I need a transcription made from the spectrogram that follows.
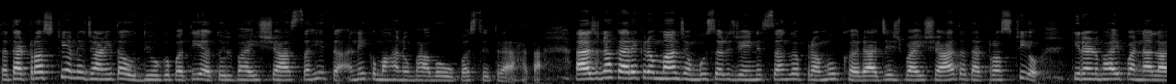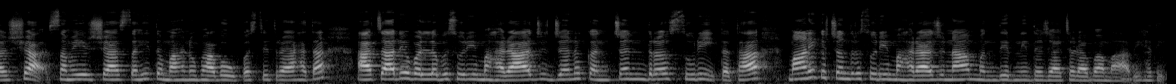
તથા ટ્રસ્ટી અને જાણીતા ઉદ્યોગપતિ અતુલભાઈ શાહ સહિત અનેક મહાનુભાવો ઉપસ્થિત રહ્યા હતા. આજના કાર્યક્રમમાં જંબુસર જૈન સંઘ પ્રમુખ રાજેશભાઈ શાહ તથા ટ્રસ્ટીઓ કિરણભાઈ પન્નાલાલ શાહ, સમીર શાહ સહિત મહાનુભાવો ઉપસ્થિત રહ્યા હતા. આચાર્ય વલ્લભ સુરી મહારાજ જનકંચંદ્ર સુરી તથા માણિકચંદ્ર સુરી મહારાજના મંદિરની ધજા ચડાવવામાં આવી હતી.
